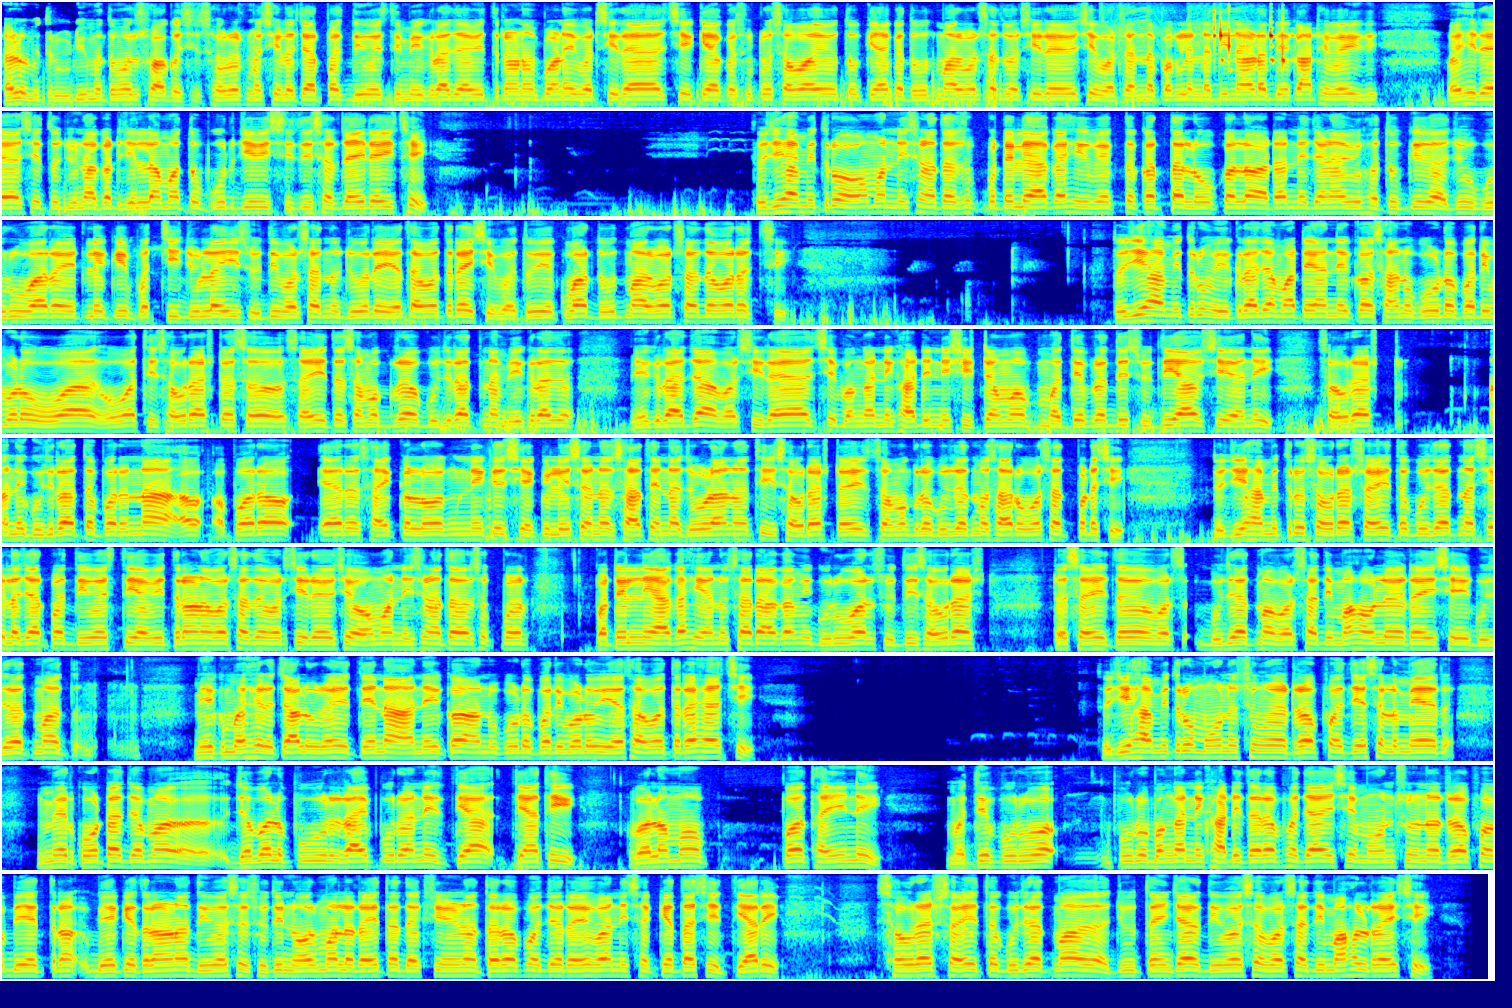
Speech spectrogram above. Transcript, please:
Hello મિત્રો, વિડીયોમાં તમારું સ્વાગત છે. સૌરાષ્ટ્રમાં છેલ્લા ચાર પાંચ દિવસથી મેઘરાજા વિતરણપણે વરસી રહ્યા છે. ક્યાંક છૂટો સવાયો તો ક્યાંક ધોધમાર વરસાદ વરસી રહ્યો છે. વરસાદના પગલે નદી નાળા બે કાંઠે વહી વહી રહ્યા છે. તો જૂનાગઢ જિલ્લામાં તો પૂર જેવી સ્થિતિ સર્જાઈ રહી છે. તો જી હા મિત્રો, હવામાન નિષ્ણાત અશોક પટેલે આગાહી વ્યક્ત કરતા લોકલ અઢારને જણાવ્યું હતું કે હજુ ગુરુવારે એટલે કે પચીસ જુલાઈ સુધી વરસાદનું જોરે યથાવત રહેશે. વધુ એકવાર ધોધમાર વરસાદ વરસશે. તો જી હા મિત્રો મેઘરાજા માટે અનેક સાનુકૂળ પરિબળો હોવા, હોવાથી સૌરાષ્ટ્ર સહિત સમગ્ર ગુજરાતના મેઘરાજા મેઘરાજા વરસી રહ્યા છે. બંગાળની ખાડીની સિસ્ટમ મધ્યપ્રદેશ સુધી આવશે અને સૌરાષ્ટ્ર અને ગુજરાત પરના અપર એર સાયકલોનિક સેક્યુલેશન સાથેના જોડાણથી સૌરાષ્ટ્ર સમગ્ર ગુજરાતમાં સારો વરસાદ પડશે. તો જી હા મિત્રો, સૌરાષ્ટ્ર સહિત ગુજરાતના છેલ્લા ચાર પાંચ દિવસથી અવિતરણ વરસાદ વરસી રહ્યો છે. હવામાન નિષ્ણાત અશોક પટેલની આગાહી અનુસાર આગામી ગુરુવાર સુધી સૌરાષ્ટ્ર સહિત ગુજરાતમાં વરસાદી માહોલ રહે છે. ગુજરાતમાં મેઘમહેર ચાલુ રહે તેના અનેક અનુકૂળ પરિબળો યથાવત રહ્યા છે. તો જી હા મિત્રો, મોનસૂન ટ્રફ જેસલમેર મેર કોટા જબલપુર, રાયપુર અને ત્યાં, ત્યાંથી વલમપ થઈને મધ્ય પૂર્વ પૂર્વ બંગાળની ખાડી તરફ જાય છે. મોનસૂન ટ્રફ બે ત્રણ, બે કે ત્રણ દિવસ સુધી નોર્મલ રહેતા દક્ષિણ તરફ જ રહેવાની શક્યતા છે. ત્યારે સૌરાષ્ટ્ર સહિત ગુજરાતમાં હજુ ત્રણ ચાર દિવસ વરસાદી માહોલ રહેશે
